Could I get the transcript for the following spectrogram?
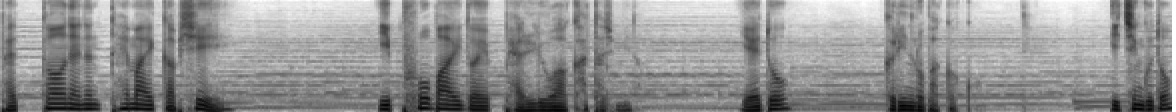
뱉어내는 테마의 값이 이 provider의 value와 같아집니다. 얘도 green으로 바꿨고 이 친구도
